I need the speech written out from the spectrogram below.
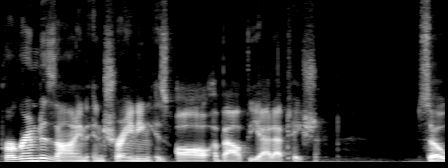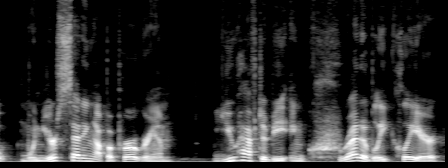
program design and training is all about the adaptation. So when you're setting up a program, you have to be incredibly clear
